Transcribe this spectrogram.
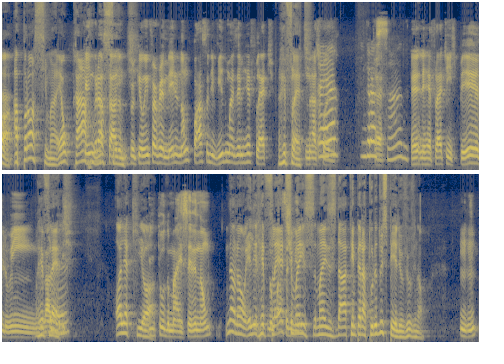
Ó, a próxima é o carro É na engraçado, frente. porque o infravermelho não passa de vidro, mas ele reflete Reflete. nas É, coisas. engraçado. Ele reflete em espelho, em Reflete. Olha aqui, ó. em tudo, mas ele não. Não, não, ele reflete, de mas, mas dá a temperatura do espelho, viu, Vinal? Uhum.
